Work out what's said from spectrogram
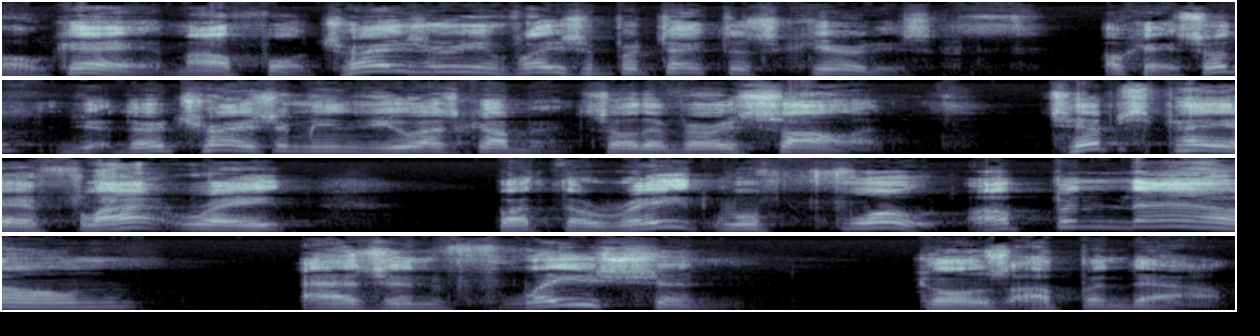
Okay, mouthful. Treasury inflation protected securities. Okay, so their treasury means the U.S. government, so they're very solid. TIPS pay a flat rate, but the rate will float up and down as inflation goes up and down.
